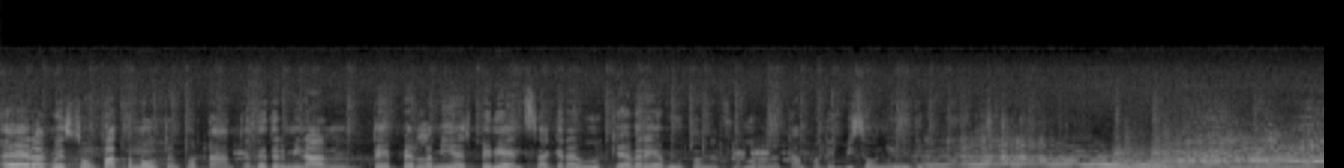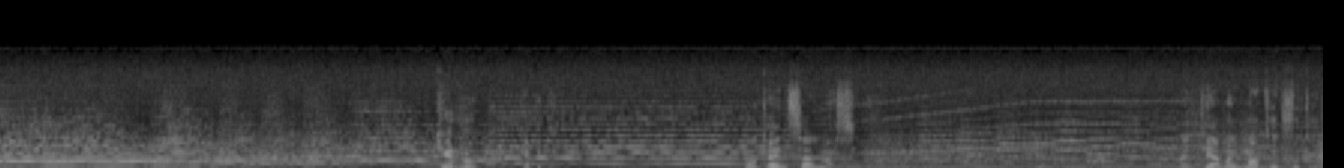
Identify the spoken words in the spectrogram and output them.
Era questo un fatto molto importante, determinante per la mia esperienza che, era- che avrei avuto nel futuro nel campo dei bisogni dei dipendenti. Che rotta, capitano? Potenza al massimo. Mettiamo in moto il futuro.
